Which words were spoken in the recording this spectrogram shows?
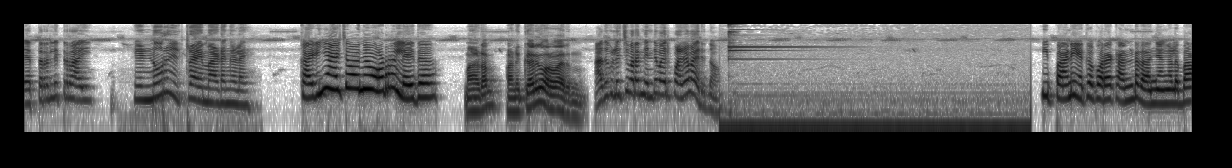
എത്ര ലിറ്റർ ആയി എണ്ണൂറ് ലിറ്റർ ആയി മാഡങ്ങളെ. കഴിഞ്ഞ ആഴ്ച പറഞ്ഞ ഓർഡർ അല്ലേ ഇത്? മാഡം പണിക്കാർ കുറവായിരുന്നു. അത് വിളിച്ചു പറഞ്ഞ നിന്റെ വയൽ പഴമായിരുന്നോ? ഈ പണിയൊക്കെ കുറെ കണ്ടതാ ഞങ്ങൾ ബാ.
